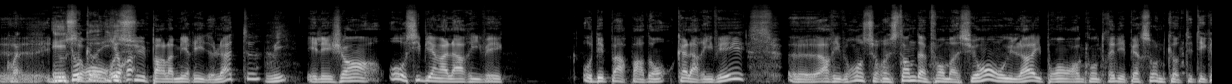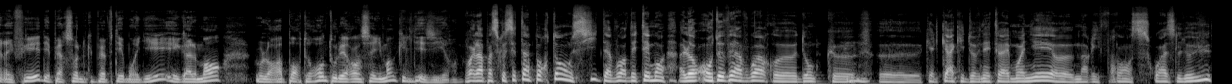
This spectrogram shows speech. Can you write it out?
Euh, et nous serons reçus par la mairie de Latte, oui. et les gens, aussi bien à l'arrivée au départ pardon, qu'à l'arrivée, euh, arriveront sur un stand d'information où là, ils pourront rencontrer des personnes qui ont été greffées, des personnes qui peuvent témoigner. Et également, nous leur apporterons tous les renseignements qu'ils désirent. Voilà, parce que c'est important aussi d'avoir des témoins. Alors, on devait avoir euh, donc euh, mm. quelqu'un qui devenait témoigner, Marie-Françoise Lehu,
